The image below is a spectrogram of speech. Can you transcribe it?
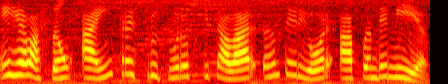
em relação à infraestrutura hospitalar anterior à pandemia.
